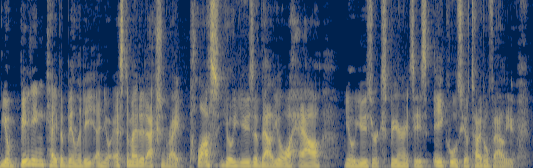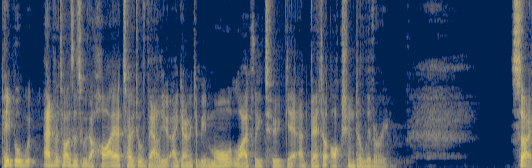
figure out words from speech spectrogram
your bidding capability and your estimated action rate plus your user value or how your user experience is equals your total value. People advertisers with a higher total value are going to be more likely to get a better auction delivery. So,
